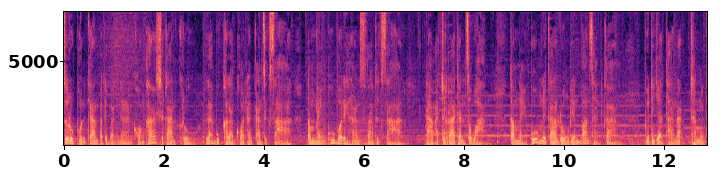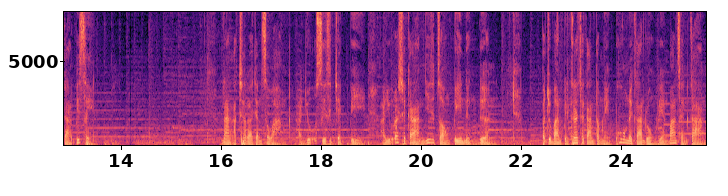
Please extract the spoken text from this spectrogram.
สรุปผลการปฏิบัติงานของข้าราชการครู และบุคลากรทางการศึกษา ตำแหน่งผู้บริหารสถานศึกษา นางอัชราจันสว่าง ตำแหน่งผู้อำนวยการโรงเรียนบ้านแสนกลาง วิทยาฐานะชำนาญการพิเศษ นางอัชราจันสว่าง อายุ 47 ปี อายุราชการ 22 ปี 1 เดือน ปัจจุบันเป็นข้าราชการตำแหน่งผู้อำนวยการโรงเรียนบ้านแสนกลาง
